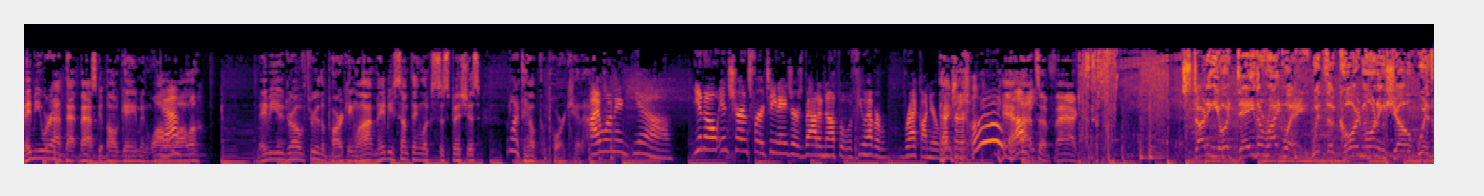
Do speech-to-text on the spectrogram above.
Maybe you were at that basketball game in Walla Yeah. Walla. Maybe you drove through the parking lot. Maybe something looks suspicious. I'd like to help the poor kid out. I want to, yeah. You know, insurance for a teenager is bad enough, but if you have a wreck on your record, ooh, yeah, yummy. that's a fact. Starting your day the right way with the KORD Morning Show with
